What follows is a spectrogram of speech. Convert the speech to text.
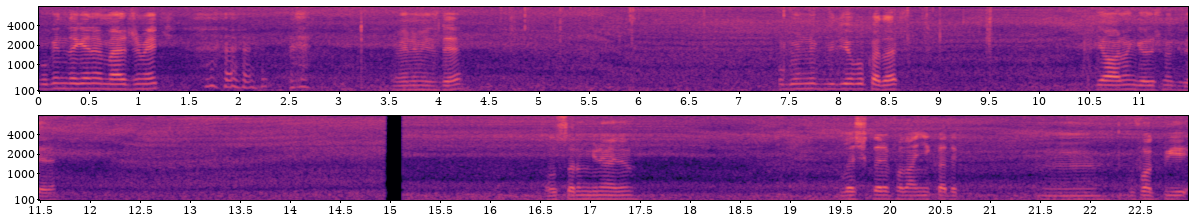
bugün de gene mercimek menümüzde. Bugünlük video bu kadar. Yarın görüşmek üzere. Dostlarım günaydın. Bulaşıkları falan yıkadık. Hmm, ufak bir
